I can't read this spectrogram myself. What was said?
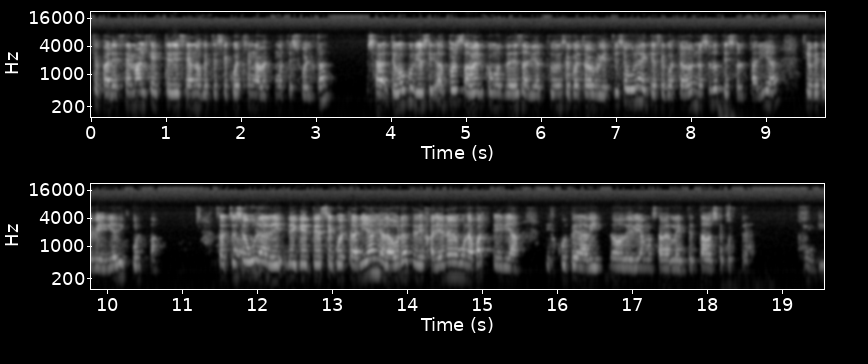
¿Te parece mal que esté deseando que te secuestren a ver cómo te sueltan? O sea, tengo curiosidad por saber cómo te desharías tú de un secuestrador, porque estoy segura de que el secuestrador no solo te soltaría, sino que te pediría disculpas. O sea, estoy ah, segura de, que te secuestrarían y a la hora te dejarían en alguna parte y dirían, disculpe David, no debíamos haberle intentado secuestrar. Y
